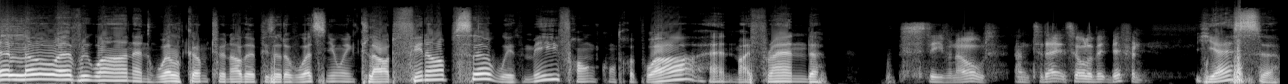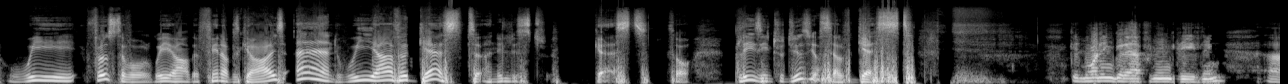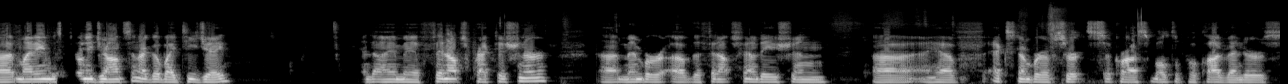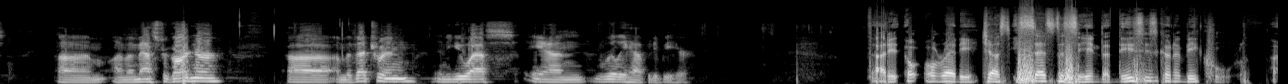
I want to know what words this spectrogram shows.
Hello, everyone, and welcome to another episode of What's New in Cloud FinOps uh, with me, Frank Contrepois, and my friend Stephen Old. And today it's all a bit different. Yes, uh, we first of all we are the FinOps guys, and we have a guest, an illustrious guest. So please introduce yourself, guest. Good morning, good afternoon, good evening. Uh, my name is Tony Johnson. I go by TJ and I am a FinOps practitioner, uh, member of the FinOps Foundation. Uh, I have X number of certs across multiple cloud vendors. Um, I'm a master gardener. Uh, I'm a veteran in the U.S. and really happy to be here. That it already just it sets the scene that this is going to be cool.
